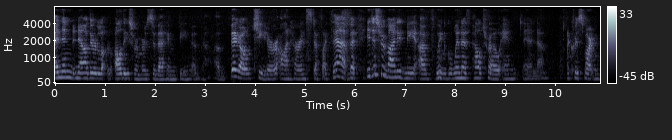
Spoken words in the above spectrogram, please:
and then now there are all these rumors about him being a, a, big old cheater on her and stuff like that. But it just reminded me of when Gwyneth Paltrow and and um, Chris Martin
